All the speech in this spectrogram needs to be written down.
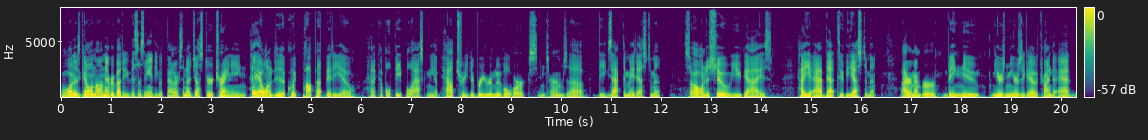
What is going on, everybody? This is Andy with Patterson Adjuster Training. Hey, I wanted to do a quick pop up video. Had a couple of people ask me about how tree debris removal works in terms of the Xactimate estimate. So I wanted to show you guys how you add that to the estimate. I remember being new years and years ago trying to add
